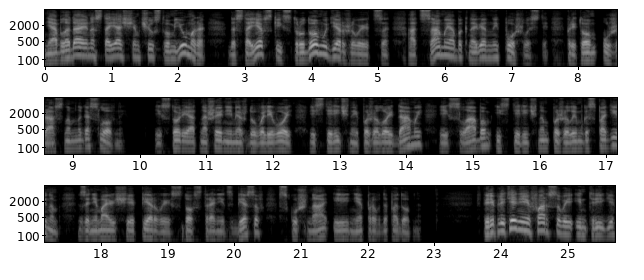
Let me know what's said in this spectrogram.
Не обладая настоящим чувством юмора, Достоевский с трудом удерживается от самой обыкновенной пошлости, притом ужасно многословной. История отношений между волевой, истеричной пожилой дамой и слабым, истеричным пожилым господином, занимающая первые сто страниц бесов, скучна и неправдоподобна. В переплетении фарсовой интриги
